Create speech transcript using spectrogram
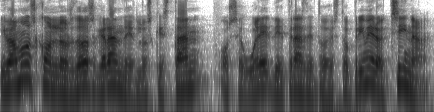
Y vamos con los dos grandes, los que están o se huele detrás de todo esto. Primero, China.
